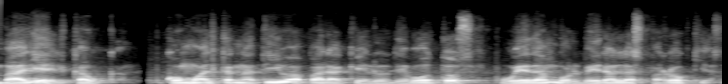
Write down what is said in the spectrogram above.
Valle del Cauca, como alternativa para que los devotos puedan volver a las parroquias.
